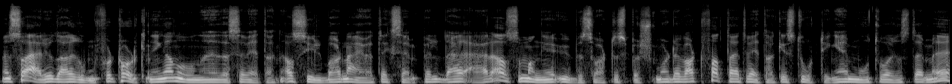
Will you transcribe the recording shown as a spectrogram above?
men så er det jo da rom for tolkning av noen av disse vedtakene. Asylbarn er jo et eksempel. Der er det altså mange ubesvarte spørsmål. Det ble fatta et vedtak i Stortinget mot våre stemmer,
